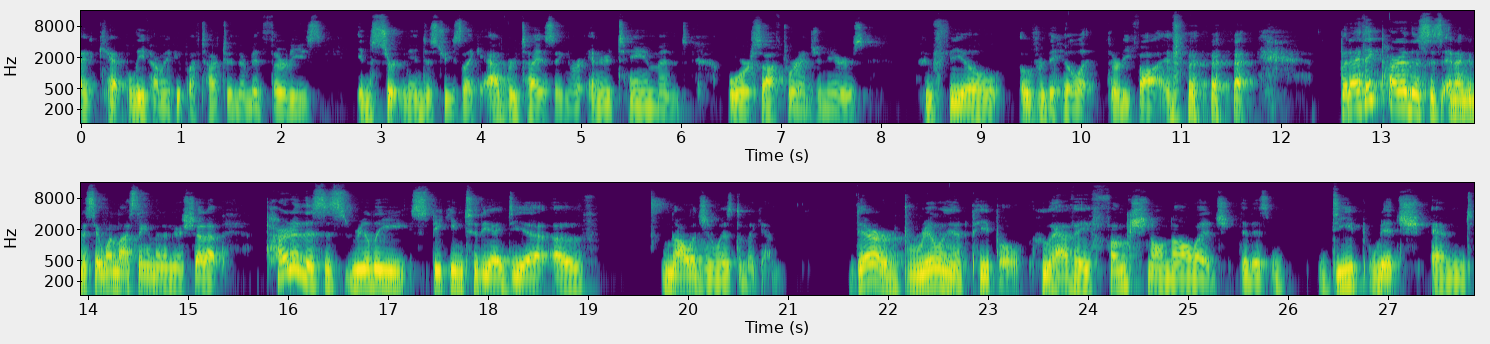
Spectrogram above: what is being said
I can't believe how many people I've talked to in their mid 30s in certain industries like advertising or entertainment or software engineers who feel over the hill at 35. but I think part of this is, and I'm going to say one last thing and then I'm going to shut up. Part of this is really speaking to the idea of knowledge and wisdom again. There are brilliant people who have a functional knowledge that is deep, rich, and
